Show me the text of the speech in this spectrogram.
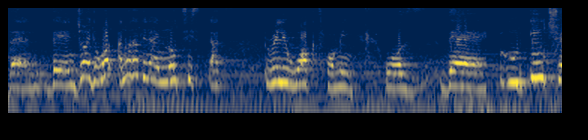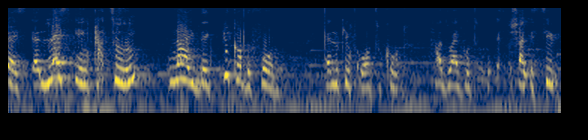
then they enjoyed it. One, another thing I noticed that really worked for me was their interest, uh, less in cartoon. Now if they pick up the phone and looking for what to code, how do I go to, especially Siri?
